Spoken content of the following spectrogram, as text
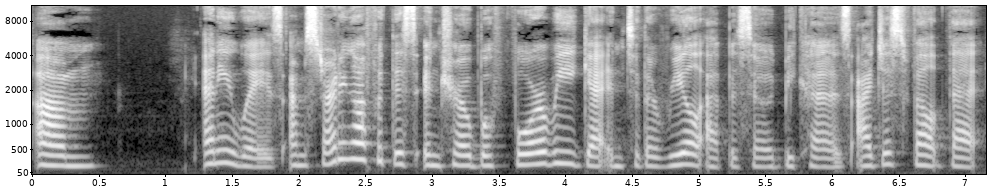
Um, anyways, I'm starting off with this intro before we get into the real episode because I just felt that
